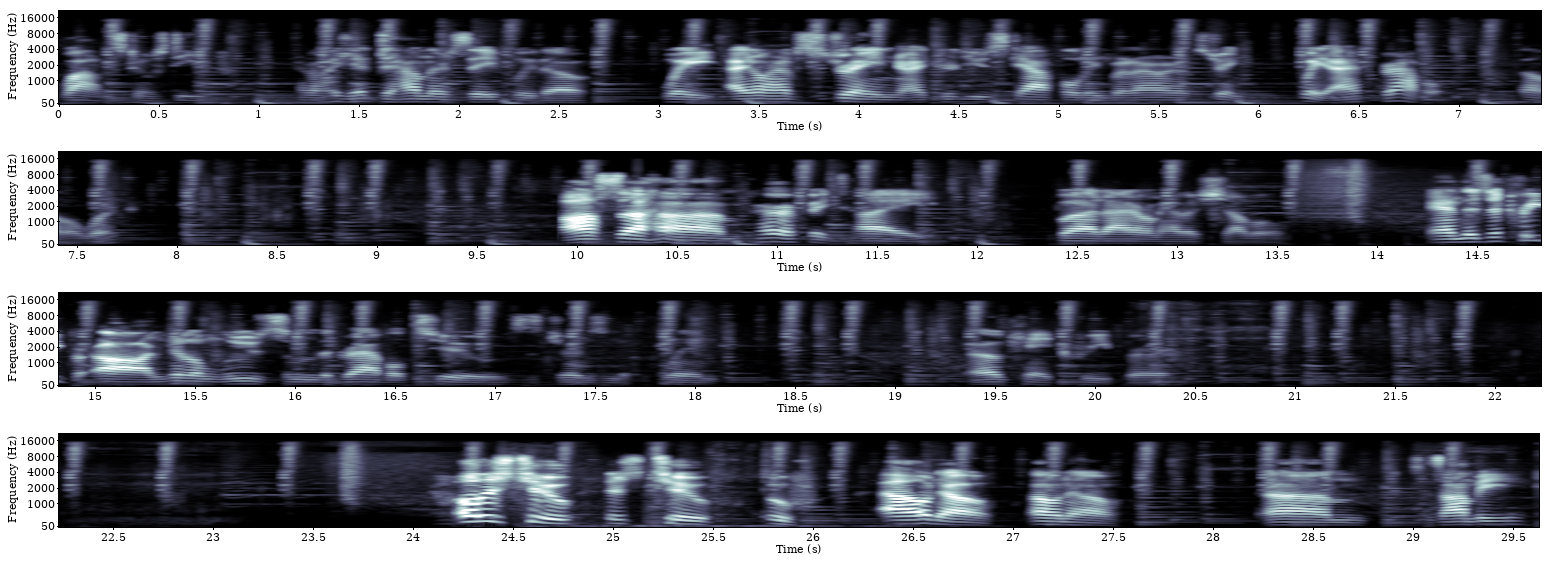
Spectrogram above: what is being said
wow, this goes deep. How do I get down there safely, though? Wait, I don't have string. I could use scaffolding, but I don't have string. Wait, I have gravel. That'll work. Awesome! Perfect height. But I don't have a shovel. And there's a creeper. Oh, I'm gonna lose some of the gravel too. This turns into flint. Okay, creeper. Oh, there's two. There's two. Oof. Oh no. Oh no. Um, zombie,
